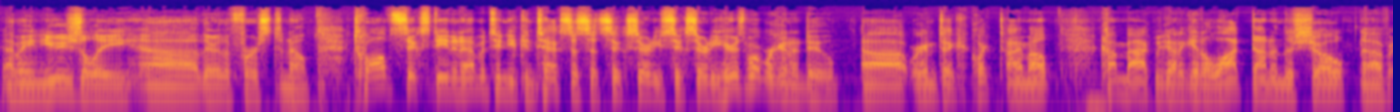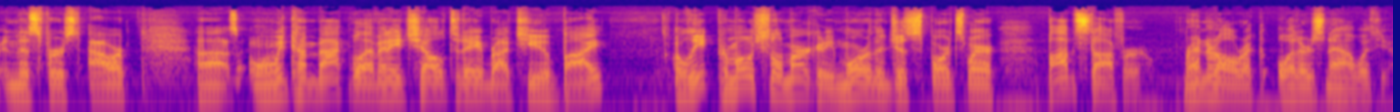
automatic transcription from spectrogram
I mean, usually uh, they're the first to know. 1216 in Edmonton. You can text us at 630, 630. Here's what we're going to do. Uh, we're going to take a quick timeout. Come back. we got to get a lot done in the show uh, in this first hour. Uh, so when we come back, we'll have NHL Today brought to you by Elite Promotional Marketing, more than just sportswear. Bob Stauffer, Brendan Ulrich, Oilers Now with you.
